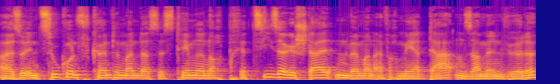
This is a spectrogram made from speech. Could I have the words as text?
Also in Zukunft könnte man das System dann noch präziser gestalten, wenn man einfach mehr Daten sammeln würde.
